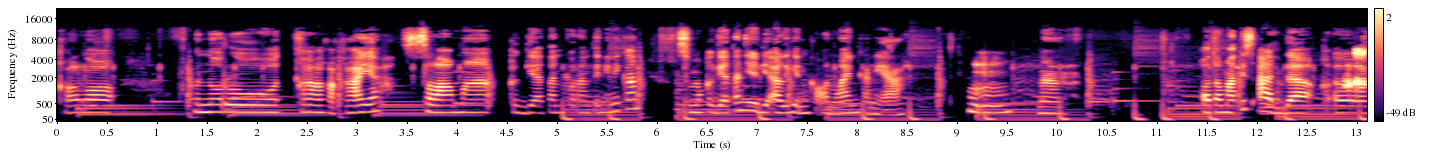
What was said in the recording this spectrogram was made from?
kalau menurut kakak-kakak ya, selama kegiatan karantin ini kan semua kegiatan jadi dialihin ke online kan ya. Nah, otomatis Iya. ada eh,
